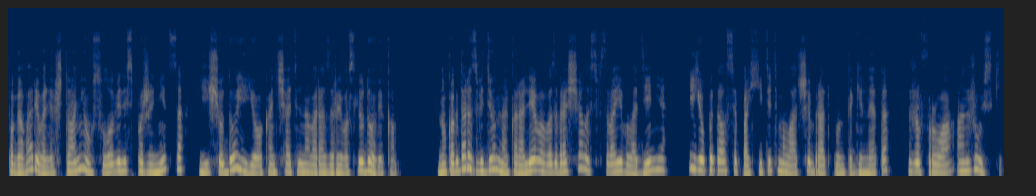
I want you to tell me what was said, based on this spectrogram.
Поговаривали, что они условились пожениться еще до ее окончательного разрыва с Людовиком. Но когда разведенная королева возвращалась в свои владения, ее пытался похитить младший брат Плантагенета Жофруа Анжуйский.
